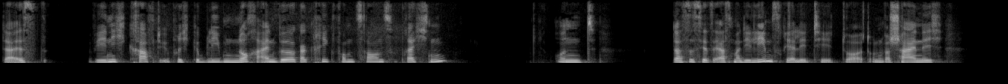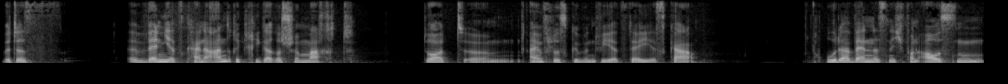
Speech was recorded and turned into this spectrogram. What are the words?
Da ist wenig Kraft übrig geblieben, noch einen Bürgerkrieg vom Zaun zu brechen. Und das ist jetzt erstmal die Lebensrealität dort. Und wahrscheinlich wird es, äh, wenn jetzt keine andere kriegerische Macht dort ähm, Einfluss gewinnt, wie jetzt der ISK, oder wenn es nicht von außen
